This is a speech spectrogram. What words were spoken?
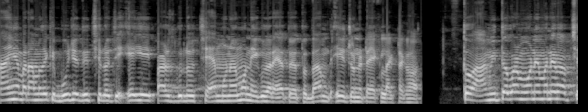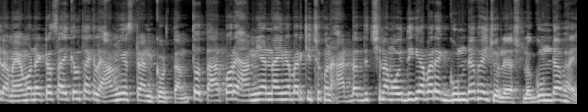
নাই আবার আমাদেরকে বুঝিয়ে দিচ্ছিল যে এই এই পার্টসগুলো হচ্ছে এমন এমন এগুলোর এত এত দাম এই জন্য এটা এক লাখ টাকা হয়। তো আমি তো আবার মনে মনে ভাবছিলাম এমন একটা সাইকেল থাকলে আমিও স্ট্যান্ড করতাম। তো তারপরে আমি আর নাইম আবার কিছুক্ষণ আড্ডা দিচ্ছিলাম ওইদিকে আবার এক গুন্ডা ভাই চলে আসলো গুন্ডা ভাই।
